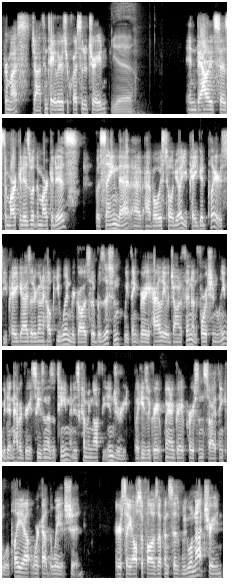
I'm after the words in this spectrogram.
from us. Jonathan Taylor has requested a trade, Yeah. and Ballard says the market is what the market is. But saying that, I've, I've always told y'all, you pay good players. You pay guys that are going to help you win, regardless of the position. We think very highly of Jonathan. Unfortunately, we didn't have a great season as a team, and he's coming off the injury. But he's a great player and a great person, so I think it will play out work out the way it should. Irsay also follows up and says, We will not trade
